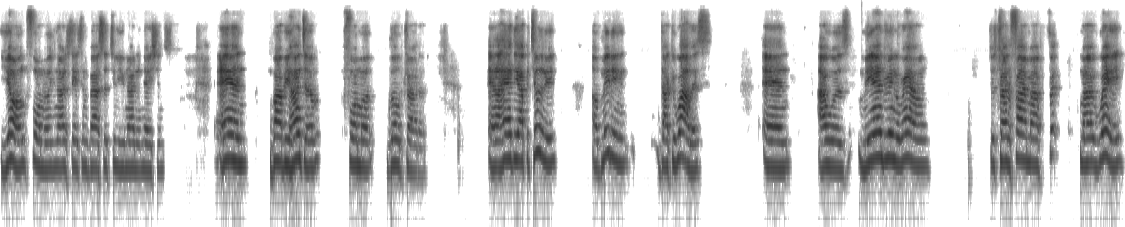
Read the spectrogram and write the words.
Young, former United States ambassador to the United Nations, and Bobby Hunter, former Globetrotter. And I had the opportunity of meeting Dr. Wallace, and I was meandering around just trying to find my my way.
